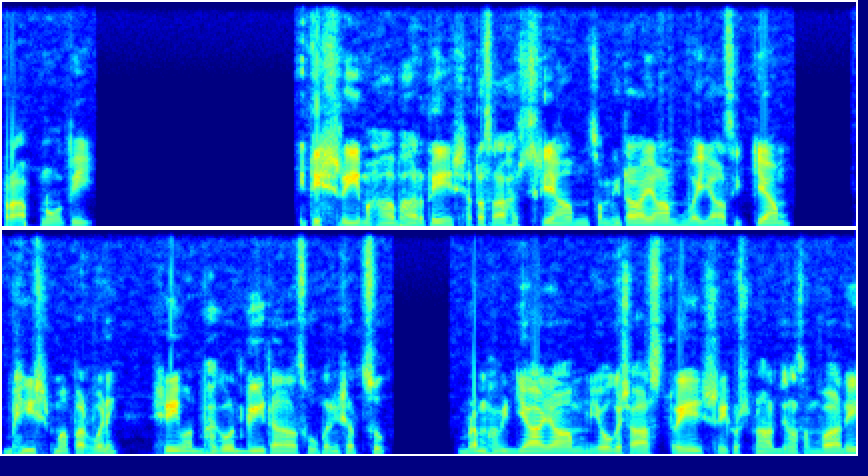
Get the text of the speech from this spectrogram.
प्राप्नोति इति श्रीमहाभारते शतसाहस्र्याम् संहितायाम् वैयासिक्याम् भीष्मपर्वणि श्रीमद्भगवद्गीतासूपनिषत्सु ब्रह्मविद्यायाम् योगशास्त्रे श्रीकृष्णार्जुनसंवादे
